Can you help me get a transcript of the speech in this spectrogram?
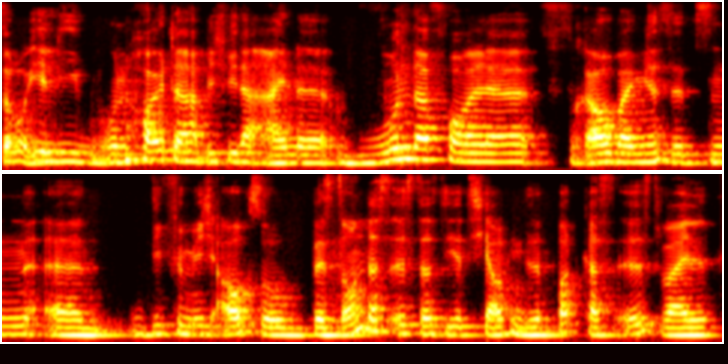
So, ihr Lieben, und heute habe ich wieder eine wundervolle Frau bei mir sitzen, äh, die für mich auch so besonders ist, dass sie jetzt hier auch in diesem Podcast ist, weil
